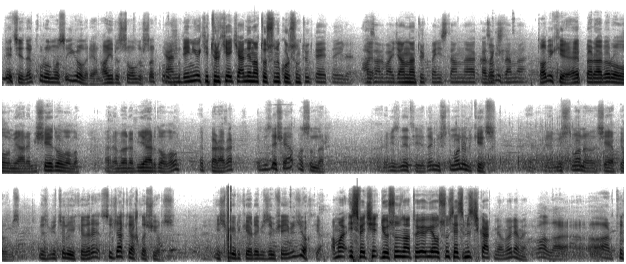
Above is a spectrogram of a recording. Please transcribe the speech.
neticede kurulması iyi olur yani. Hayırlısı olursa kurulsun. Yani deniyor ki Türkiye kendi NATO'sunu kursun Türk devletleriyle. Azerbaycan'la, Türkmenistan'la, Kazakistan'la. Tabii ki hep beraber olalım yani. Bir şeyde olalım. Yani böyle bir yerde olalım. Hep beraber. E biz de şey yapmasınlar. Yani biz neticede Müslüman ülkeyiz. E, Müslüman şey yapıyoruz biz. Biz bütün ülkelere sıcak yaklaşıyoruz. Hiçbir ülkeyle bizim şeyimiz yok ya. Ama İsveç diyorsunuz NATO'ya üye olsun sesimizi çıkartmayalım öyle mi? Vallahi artık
